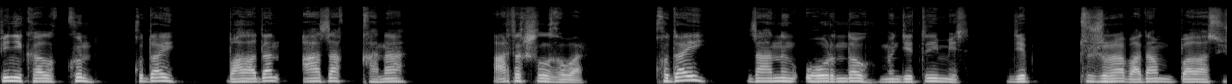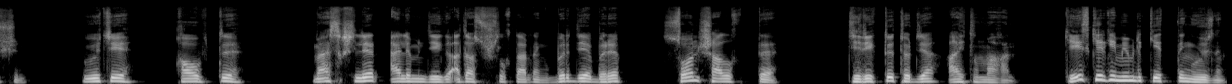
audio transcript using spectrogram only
финикалық күн құдай баладан азақ қана артықшылығы бар. Құдай заңның орындау міндеті емес деп тұжырап адам баласы үшін өте қауіпті мәсіхшілер әлеміндегі адасушылықтардың бірде бірі соншалықты деректі түрде айтылмаған. Кез келген мемлекеттің өзінің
